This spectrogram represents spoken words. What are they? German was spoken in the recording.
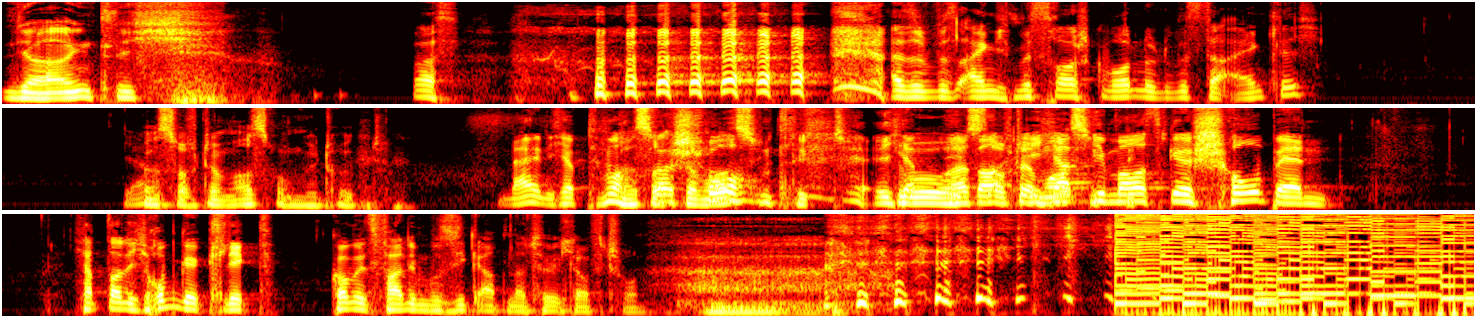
Ja, eigentlich. Was? also du bist eigentlich misstrauisch geworden und du bist da eigentlich? Ja. Du hast auf der Maus rumgedrückt. Nein, ich habe die Maus verschoben. Ich habe die, Maus, ich hab die Maus geschoben. Ich habe doch nicht rumgeklickt. Komm, jetzt fahr die Musik ab. Natürlich läuft schon.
